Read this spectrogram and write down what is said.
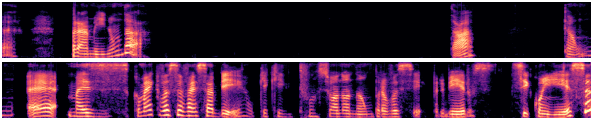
É. Para mim, não dá. Tá? Então, é, mas como é que você vai saber o que, que funciona ou não para você? Primeiro, se conheça,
